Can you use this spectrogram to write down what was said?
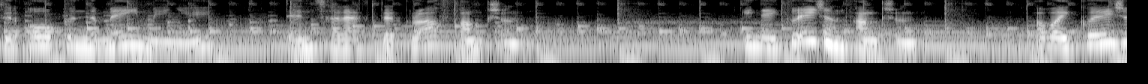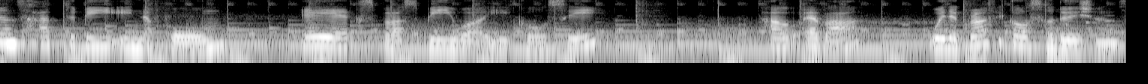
to open the main menu, then select the graph function. In the equation function, our equations had to be in the form ax plus by equals c. However, with the graphical solutions,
